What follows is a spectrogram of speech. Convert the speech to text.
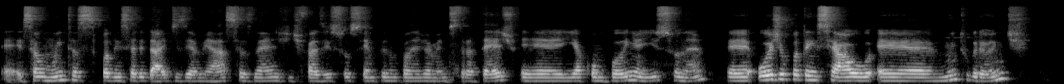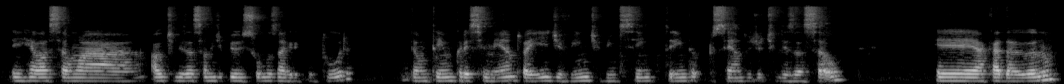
é, são muitas potencialidades e ameaças, né? A gente faz isso sempre no planejamento estratégico é, e acompanha isso, né? É, hoje o potencial é muito grande em relação à, à utilização de bioinsumos na agricultura. Então, tem um crescimento aí de 20, 25, 30% de utilização é, a cada ano.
